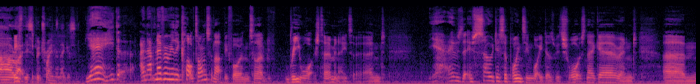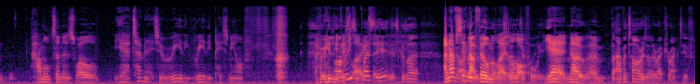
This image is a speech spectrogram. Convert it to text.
Ah, He's- right, this is betraying the legacy. Yeah, he d- and I've never really clocked onto that before until I've rewatched Terminator, and yeah, it was it was so disappointing what he does with Schwarzenegger and um, Hamilton as well. Yeah, Terminator 2 really, really pissed me off. I really dislike it. I'm really surprised it. to hear this because I. And I've No, seen that film a lot like a lot. for you. Yeah, no, um, But Avatar is a retroactive.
